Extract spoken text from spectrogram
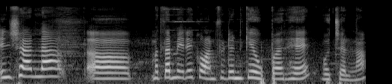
इनशाला मतलब मेरे कॉन्फिडेंट के ऊपर है वो चलना।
